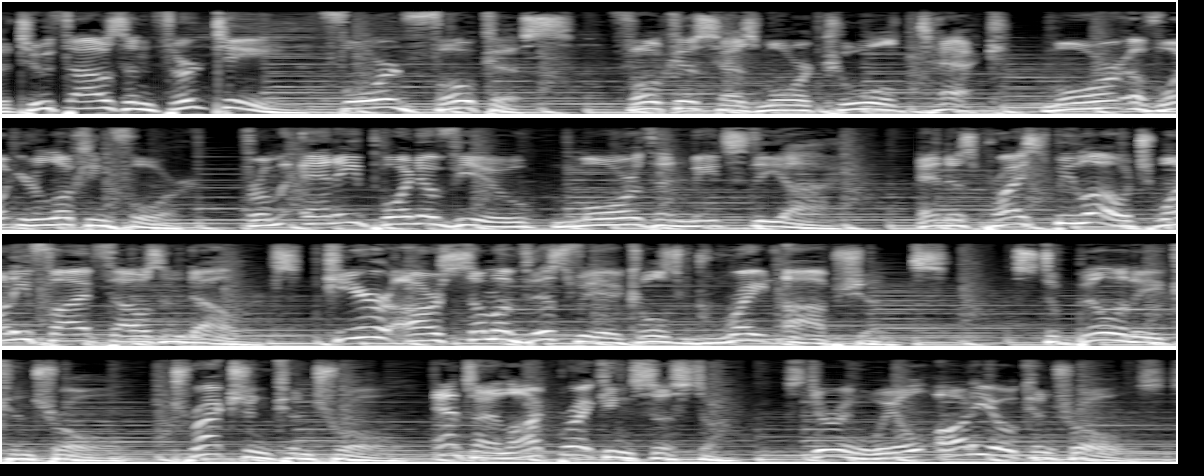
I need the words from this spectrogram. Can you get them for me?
The 2013 Ford Focus. Focus has more cool tech, more of what you're looking for. From any point of view, more than meets the eye. And is priced below $25,000. Here are some of this vehicle's great options stability control, traction control, anti lock braking system, steering wheel audio controls,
